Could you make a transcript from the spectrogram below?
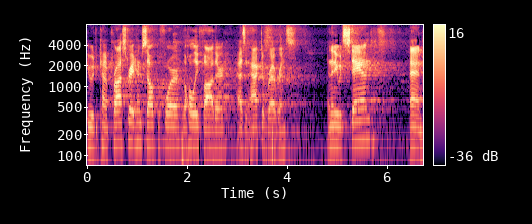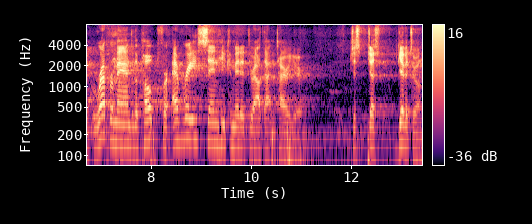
He would kind of prostrate himself before the Holy Father as an act of reverence. And then he would stand and reprimand the Pope for every sin he committed throughout that entire year. Just, just give it to him.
